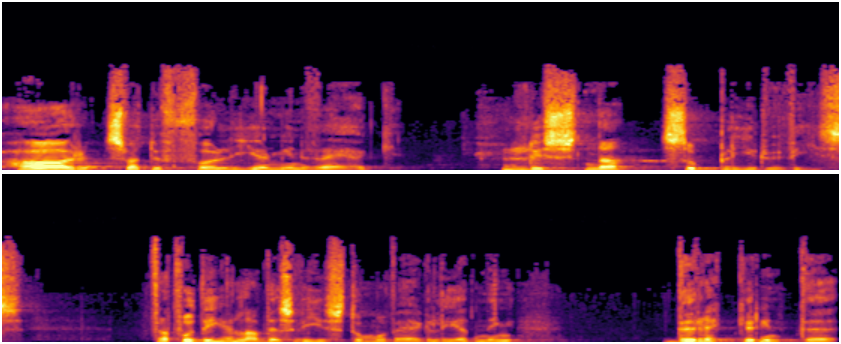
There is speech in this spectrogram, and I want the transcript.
Hör så att du följer min väg. Lyssna så blir du vis. För att få del av dess visdom och vägledning det räcker inte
